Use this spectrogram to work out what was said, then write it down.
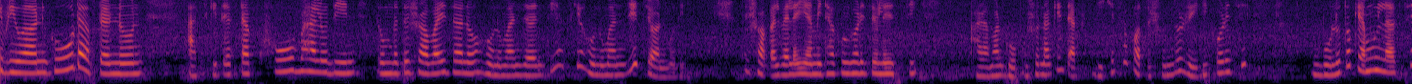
এভরিওয়ান, গুড আফটারনুন। আজকে তো একটা খুব ভালো দিন। তোমরা তো সবাই জানো হনুমান জয়ন্তী, আজকে হনুমানজির জন্মদিন। তো সকালবেলাই আমি ঠাকুর ঘরে চলে এসেছি। আর আমার গোপুসোনাকে দেখ, দেখেছ কত সুন্দর রেডি করেছি? বলো তো কেমন লাগছে?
